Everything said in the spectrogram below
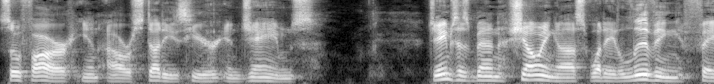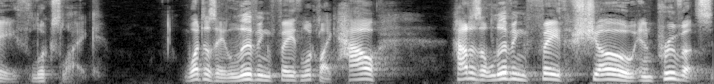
So far in our studies here in James, James has been showing us what a living faith looks like. What does a living faith look like? How, how does a living faith show and prove, its,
